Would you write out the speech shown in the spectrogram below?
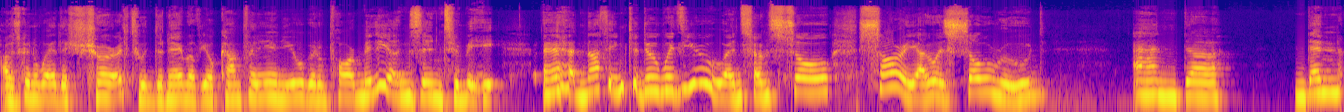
I was going to wear this shirt with the name of your company and you were going to pour millions into me. And it had nothing to do with you. And so I'm so sorry. I was so rude. And uh, then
